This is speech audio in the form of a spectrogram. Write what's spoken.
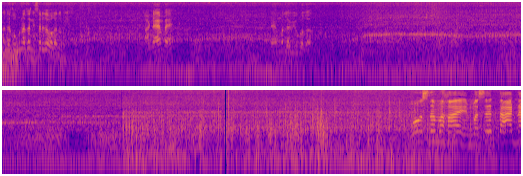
आता कोकणाचा निसर्ग बघा तुम्ही. हा डॅम आहे. डॅम मधला व्ह्यू बघा. मोसम हाय मस्ताना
